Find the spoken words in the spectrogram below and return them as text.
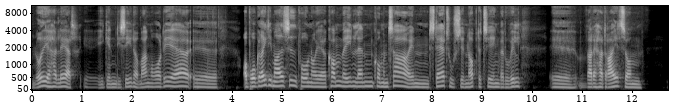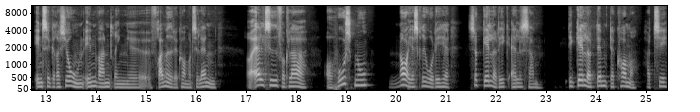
Noget, jeg har lært øh, igennem de senere mange år, det er øh, at bruge rigtig meget tid på, når jeg kommer med en eller anden kommentar, en status, en opdatering, hvad du vil, øh, hvad det har drejet sig om integration, indvandring, øh, fremmede, der kommer til landet, og altid forklare, og husk nu, når jeg skriver det her, så gælder det ikke alle sammen. Det gælder dem, der kommer hertil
